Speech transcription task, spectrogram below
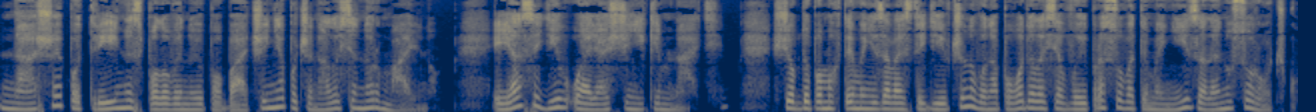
Наше потрійне з половиною побачення починалося нормально, і я сидів у Алящиній кімнаті. Щоб допомогти мені завести дівчину, вона погодилася випрасувати мені зелену сорочку.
